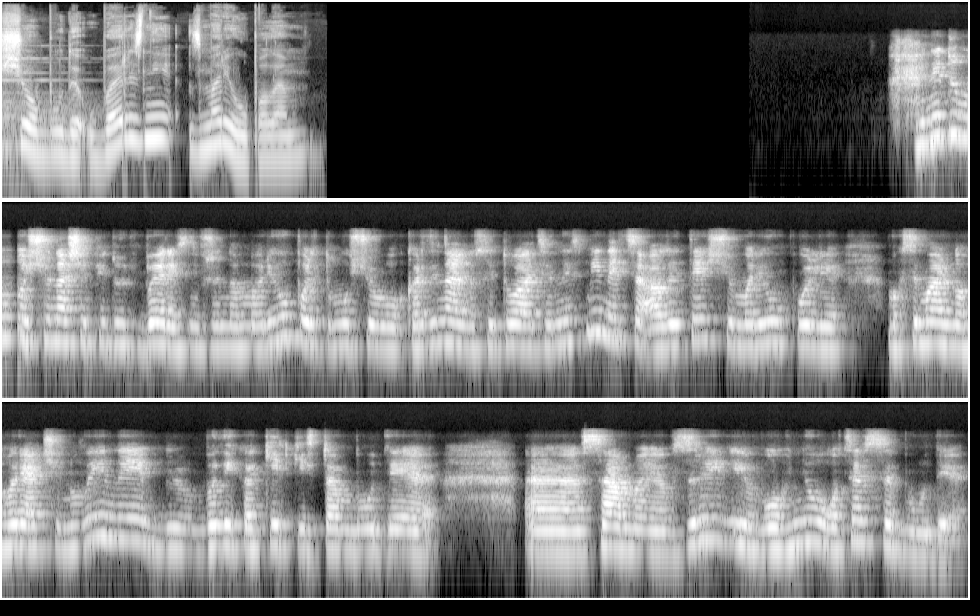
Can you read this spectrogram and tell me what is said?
Що буде у березні з Маріуполем? Не думаю, що наші підуть в березні вже на Маріуполь, тому що кардинально ситуація не зміниться, але те, що в Маріуполі максимально гарячі новини, велика кількість там буде е, саме взривів, вогню, оце все буде.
